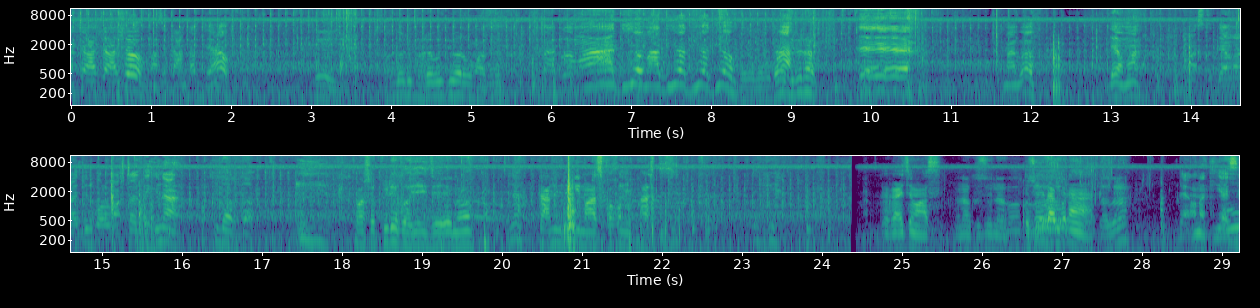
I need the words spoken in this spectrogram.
আসো আসো। মাছের টানটা দাও। এই সুন্দরী ঘরে বুঝতে পারব মাছ। মা দিও মা দিও দিও দিও। দাও, দাও, দাও, মা। মাছ তো দেও না একদিন বড় মাছটা দেখি না। দাও দাও। সে পিড়ে কই এই যে না? টানি দেখি মাছ কখন আসতেছে। কাকা আছে মাছ। না খুশি না। কিছুই লাগবে না? লাগবে না? দেখো না কি আছে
